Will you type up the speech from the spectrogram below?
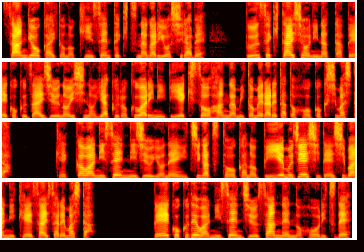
産業界との金銭的つながりを調べ分析対象になった米国在住の医師の約6割に利益相反が認められたと報告しました。結果は2024年1月10日の BMJ 誌電子版に掲載されました。米国では2013年の法律で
